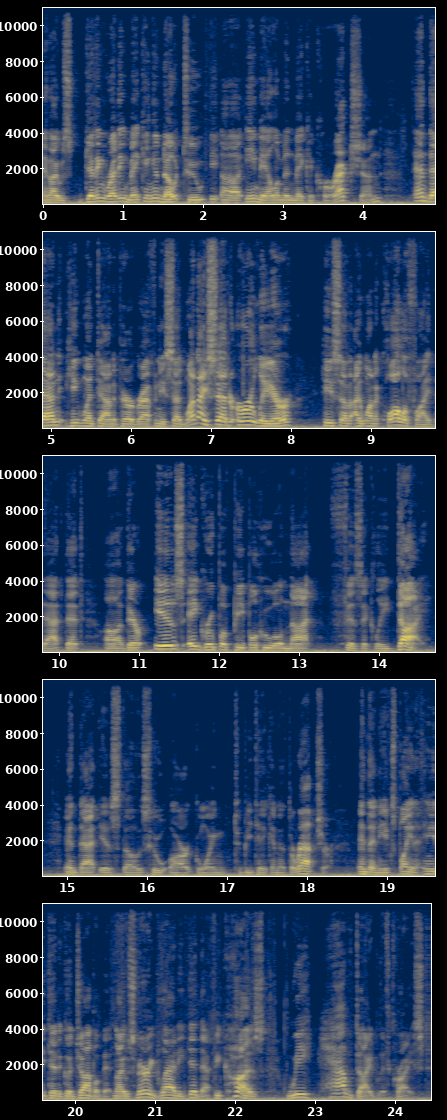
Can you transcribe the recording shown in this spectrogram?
And I was getting ready, making a note to uh, email him and make a correction. And then he went down a paragraph and he said, When I said earlier, he said, I want to qualify that, that uh, there is a group of people who will not physically die and that is those who are going to be taken at the rapture. And then he explained it, and he did a good job of it. And I was very glad he did that because we have died with Christ.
